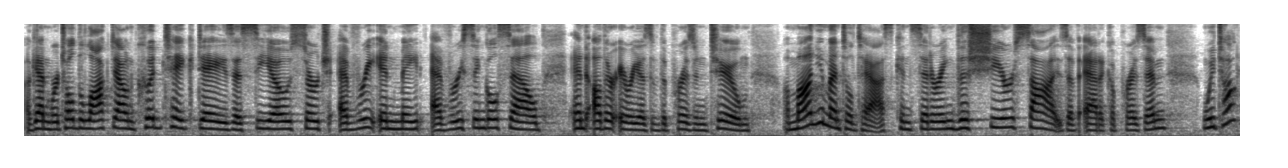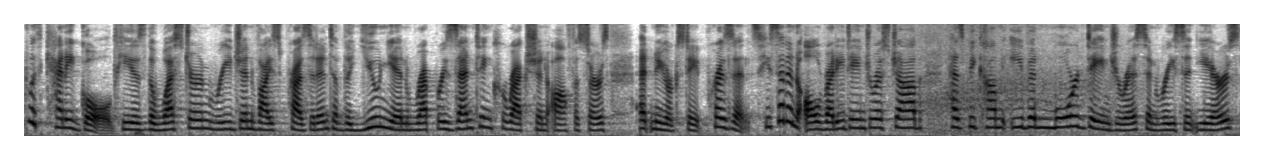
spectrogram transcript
Again, we're told the lockdown could take days as COs search every inmate, every single cell, and other areas of the prison, too. A monumental task considering the sheer size of Attica Prison. We talked with Kenny Gold. He is the Western Region Vice President of the union representing correction officers at New York State prisons. He said an already dangerous job has become even more dangerous in recent years,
